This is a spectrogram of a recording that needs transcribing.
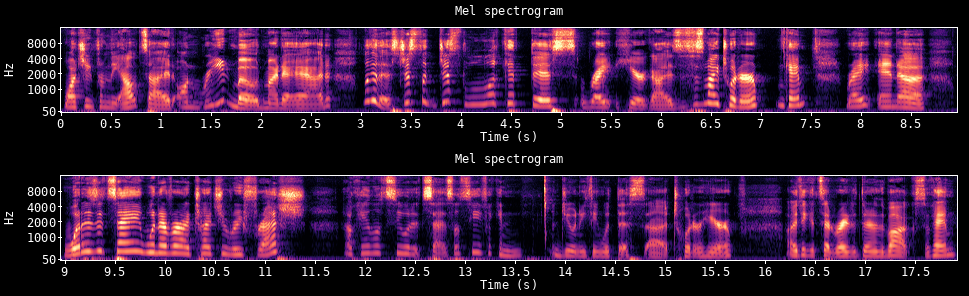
watching from the outside on read mode, might I add. Look at this. Just look just look at this right here, guys. This is my Twitter, okay? Right? And uh what does it say whenever I try to refresh? Okay, let's see what it says. Let's see if I can do anything with this uh Twitter here. Oh, I think it said right there in the box, okay?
